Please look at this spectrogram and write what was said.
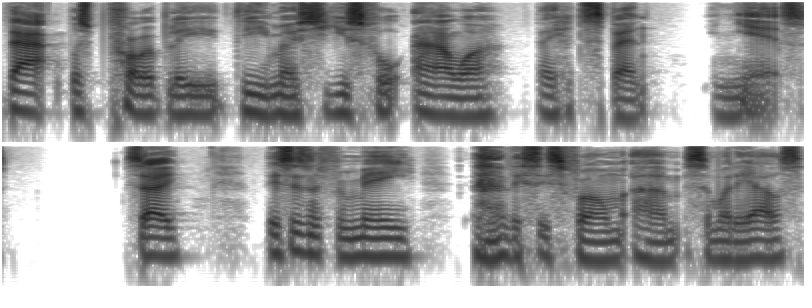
that was probably the most useful hour they had spent in years. So this isn't from me. this is from um, somebody else.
